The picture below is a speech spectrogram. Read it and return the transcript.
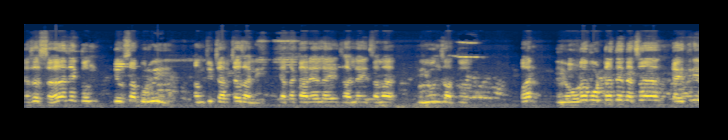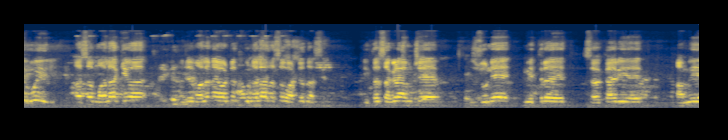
त्याचं सहज एक दोन दिवसापूर्वी आमची चर्चा झाली की आता कार्यालय झालंय चला येऊन जातो. पण एवढं मोठं ते त्याचं काहीतरी होईल असं मला किंवा म्हणजे मला नाही वाटत कुणाला असं वाटत असेल. इथं सगळे आमचे जुने मित्र आहेत सहकारी आहेत. आम्ही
